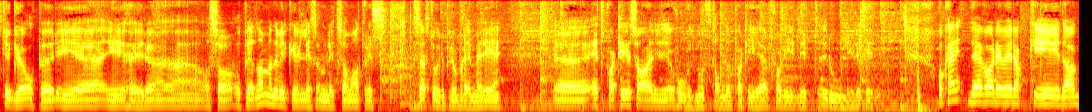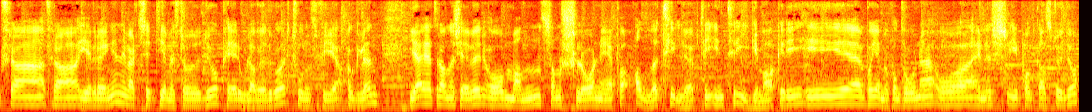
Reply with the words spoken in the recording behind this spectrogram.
stygge oppgjør i, i Høyre også opp igjennom, men det virker liksom litt som at hvis, hvis det er store problemer i eh, ett parti, så har hovedmotstanderpartiet for de litt roligere tider. Ok, det var det vi rakk i dag fra, fra Giæver og gjengen i hvert sitt hjemmestudio. Per Olav Ødegaard, Tone Sofie Aglen. Jeg heter Anders Giæver, og mannen som slår ned på alle tilløp til intrigemakeri i, på hjemmekontorene og ellers i podkaststudio,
